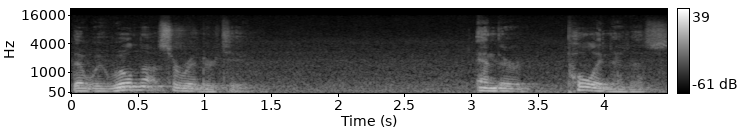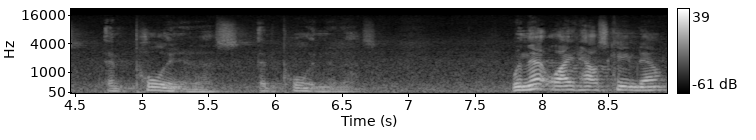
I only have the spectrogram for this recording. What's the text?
that we will not surrender to. And they're pulling at us and pulling at us and pulling at us. When that lighthouse came down,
